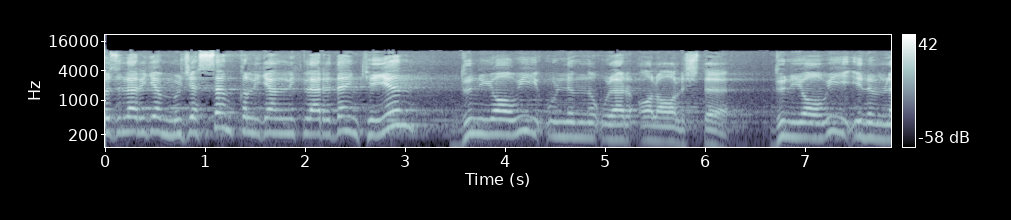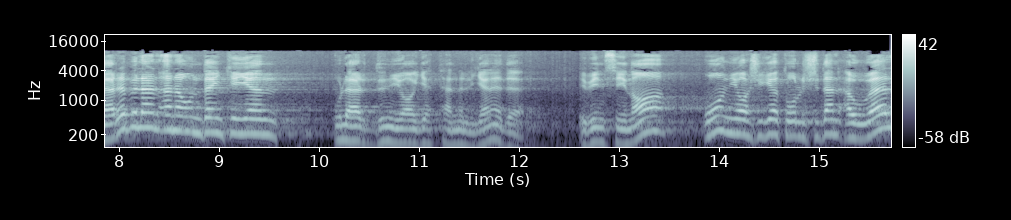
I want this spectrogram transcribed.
o'zlariga mujassam qilganliklaridan keyin dunyoviy ilmni ular ola olishdi. Dunyoviy ilmlari bilan ana undan keyin ular dunyoga tanilgan edi. Ibn sino o'n yoshiga to'lishidan avval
